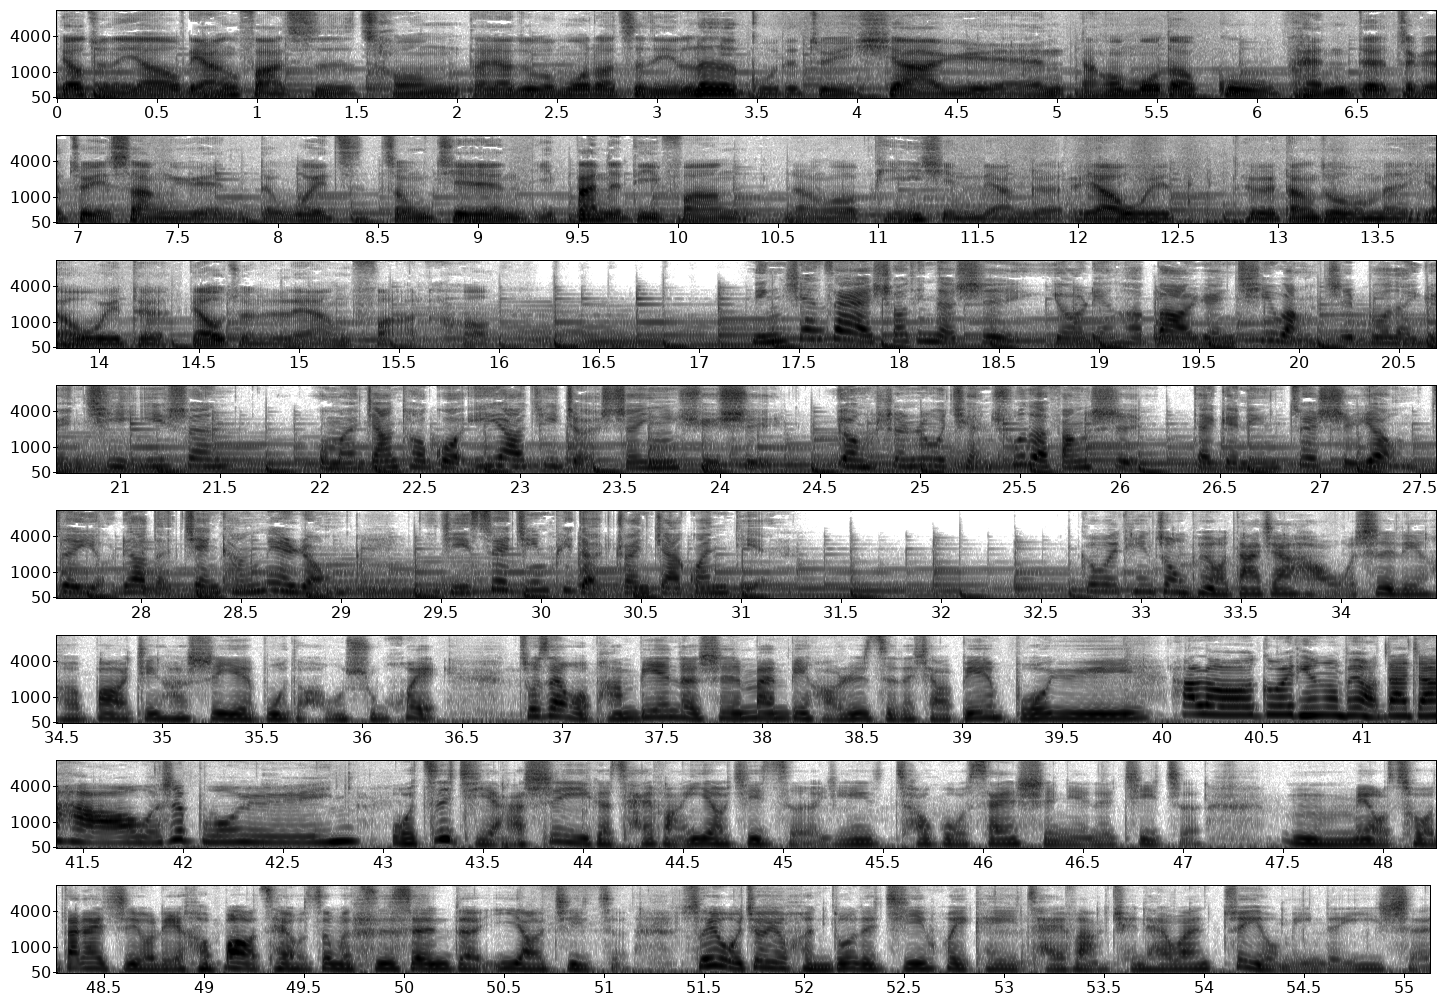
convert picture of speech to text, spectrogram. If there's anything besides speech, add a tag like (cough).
标准的腰量法是从大家如果摸到自己肋骨的最下缘，然后摸到骨盆的这个最上缘的位置中间一半的地方，然后平行两个腰围，这个当做我们腰围的标准量法了哈。您现在收听的是由联合报元气网直播的元气医生，我们将透过医药记者声音叙事，用深入浅出的方式，带给您最实用、最有料的健康内容，以及最精辟的专家观点。各位听众朋友，大家好，我是联合报健康事业部的洪淑慧。坐在我旁边的是慢病好日子的小编博云。Hello，各位听众朋友，大家好，我是博云。我自己啊是一个采访医药记者，已经超过三十年的记者。嗯，没有错，大概只有联合报才有这么资深的医药记者，所以我就有很多的机会可以采访全台湾最有名的医生。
